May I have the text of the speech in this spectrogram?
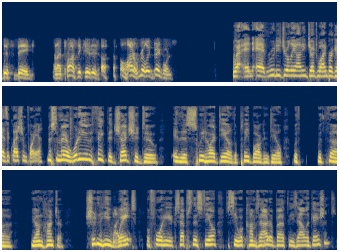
this big, and I prosecuted a, a lot of really big ones. Well, and, and Rudy Giuliani, Judge Weinberg has a question for you. Mr. Mayor, what do you think the judge should do in this sweetheart deal, the plea bargain deal with with uh, young Hunter? Shouldn't he I wait think- before he accepts this deal to see what comes out about these allegations?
